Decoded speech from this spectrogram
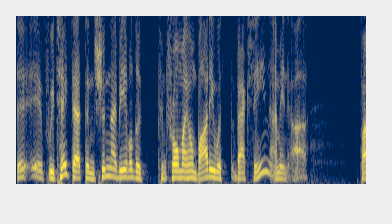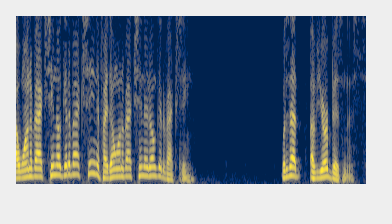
if we take that, then shouldn't I be able to control my own body with the vaccine? I mean, uh, if I want a vaccine, I'll get a vaccine. If I don't want a vaccine, I don't get a vaccine. What is that of your business?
